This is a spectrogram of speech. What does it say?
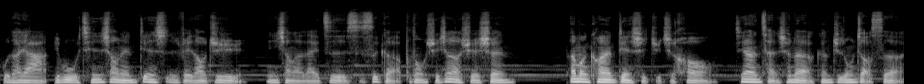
葡萄牙一部青少年电视肥皂剧影响了来自十四个不同学校的学生，他们看完电视剧之后，竟然产生了跟剧中角色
